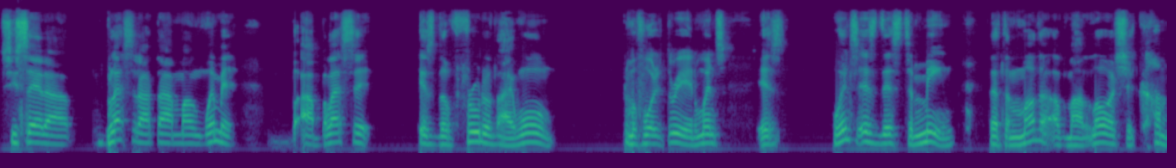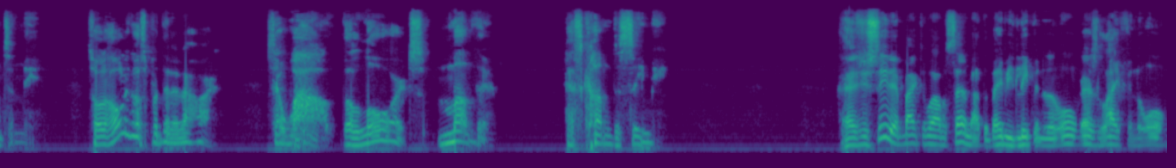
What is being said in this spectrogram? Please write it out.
she said, uh, Blessed art thou among women, uh, blessed is the fruit of thy womb. Number 43, and whence is whence is this to me that the mother of my Lord should come to me? So the Holy Ghost put that in her heart. Said, Wow, the Lord's mother has come to see me. As you see that back to what I was saying about the baby leaping in the womb, there's life in the womb.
